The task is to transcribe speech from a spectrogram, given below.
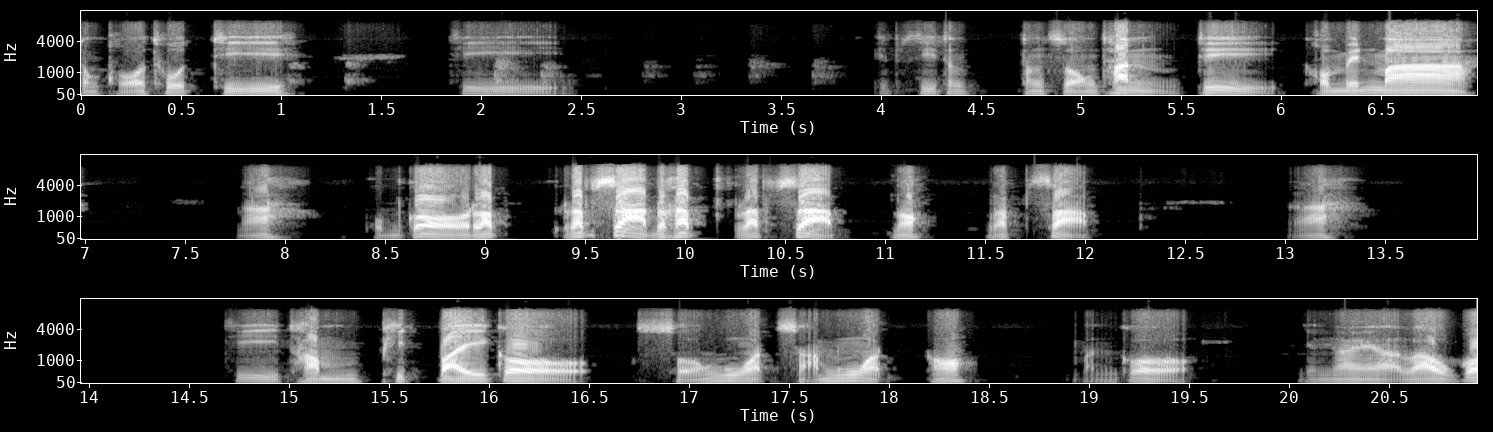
ต้องขอโทษทีที่ FC ทั้งทั้งสองท่านที่คอมเมนต์มานะผมก็รับรับทราบนะครับ รับทราบเนาะรับทราบนะ ที่ทำผิดไปก็สองงวดสามงวดเนาะมันก็ยังไงอะเราก็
